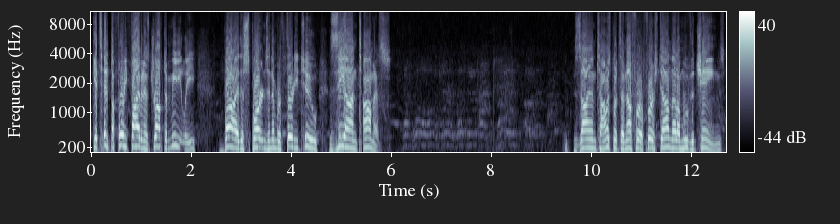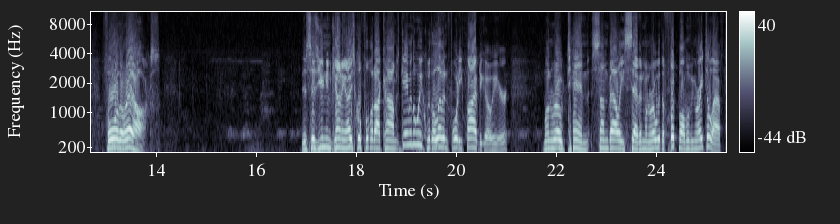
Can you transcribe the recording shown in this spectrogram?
Gets hit at the 45 and is dropped immediately by the Spartans at number 32, Zion Thomas. Zion Thomas, but it's enough for a first down. That'll move the chains for the Redhawks. This is Union County High School Football.com's game of the week with 11:45 to go here. Monroe 10, Sun Valley 7. Monroe with the football moving right to left.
